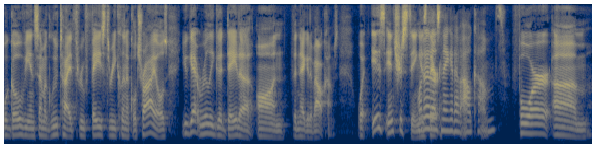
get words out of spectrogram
Wegovy and semaglutide through phase 3 clinical trials you get really good data on the negative outcomes what is interesting What is are there those negative outcomes? for um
